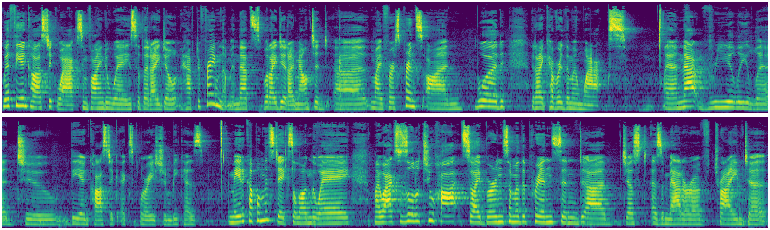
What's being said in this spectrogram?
with the encaustic wax and find a way so that I don't have to frame them. And that's what I did. I mounted uh, my first prints on wood and I covered them in wax. And that really led to the encaustic exploration because I made a couple mistakes along the way. My wax was a little too hot, so I burned some of the prints, and uh, just as a matter of trying to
